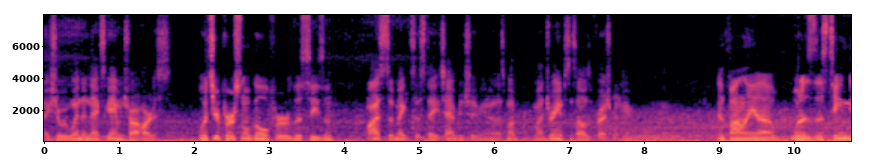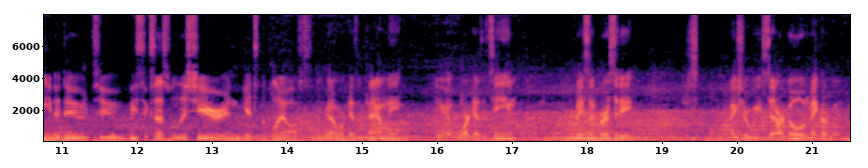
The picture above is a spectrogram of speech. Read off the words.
make sure we win the next game and try our hardest. What's your personal goal for this season? Mine's to make it to state championship, you know, that's my, my dream since I was a freshman here. And finally, uh, what does this team need to do to be successful this year and get to the playoffs? We gotta work as a family, you know, work as a team, face adversity, just make sure we set our goal and make our goal.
